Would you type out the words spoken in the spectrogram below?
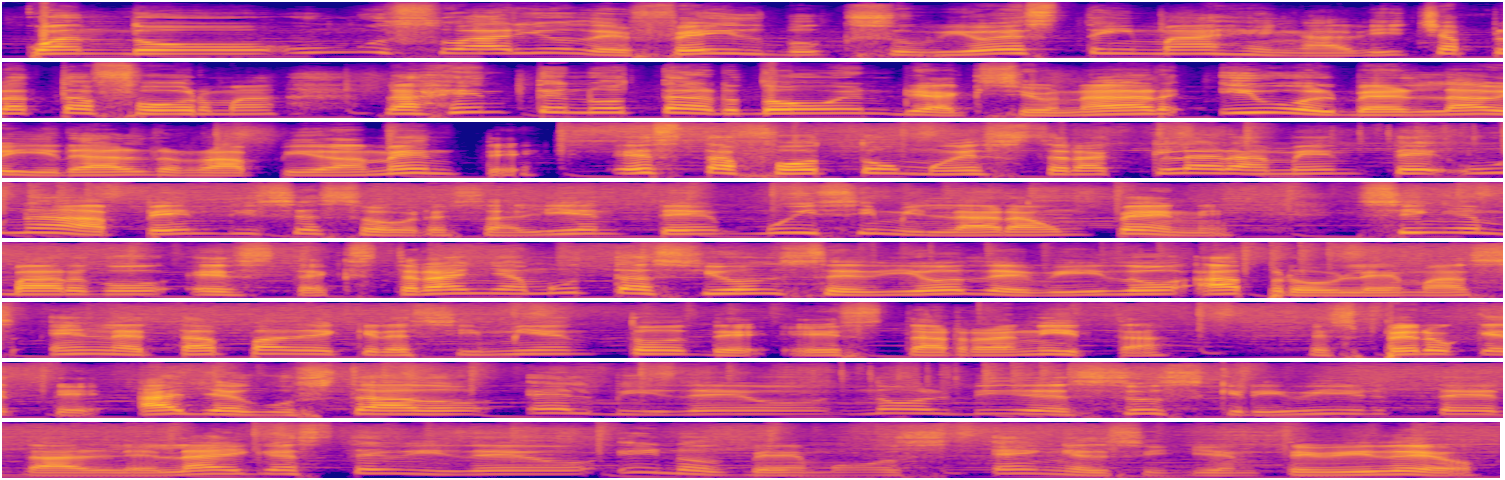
Cuando un usuario de Facebook subió esta imagen a dicha plataforma, la gente no tardó en reaccionar y volverla viral rápidamente. Esta foto muestra claramente una apéndice sobresaliente muy similar a un pene. Sin embargo, esta extraña mutación se dio debido a problemas en la etapa de crecimiento de esta ranita. Espero que te haya gustado el video, no olvides suscribirte, darle like a este video y nos vemos en el siguiente video.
